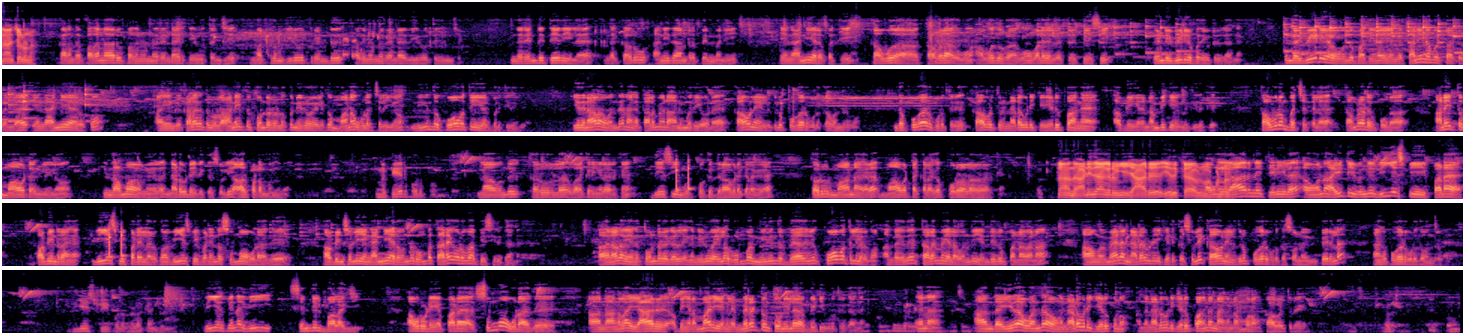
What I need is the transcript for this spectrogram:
நான் சொல்லுண்ணா. கடந்த பதினாறு பதினொன்று ரெண்டாயிரத்தி இருபத்தஞ்சு மற்றும் இருபத்தி ரெண்டு பதினொன்று ரெண்டாயிரத்தி இருபத்தஞ்சு. இந்த ரெண்டு தேதியில் இந்த கரு அனிதான்ற பெண்மணி எங்கள் அந்நியரை பற்றி தவ தவறாகவும் அவதூறாகவும் வலைதளத்தில் பேசி ரெண்டு வீடியோ பதிவிட்டுருக்காங்க. இந்த வீடியோ வந்து பார்த்திங்கன்னா எங்கள் தனிநபர் தாக்குதலில் எங்கள் அந்நியாருக்கும் எங்கள் கழகத்தில் உள்ள அனைத்து தொண்டர்களுக்கும் நிர்வாகிகளுக்கும் மன உளைச்சலையும் மிகுந்த கோபத்தையும் ஏற்படுத்தியிருக்கு. இதனால் வந்து நாங்கள் தலைமையோட அனுமதியோட காவல் நிலையத்தில் புகார் கொடுக்க வந்திருக்கோம். இந்த புகார் கொடுத்துட்டு காவல்துறை நடவடிக்கை எடுப்பாங்க அப்படிங்கிற நம்பிக்கை எங்களுக்கு இருக்குது தவறும் பட்சத்தில் தமிழ்நாடு பூரா அனைத்து மாவட்டங்களிலும் இந்த அம்மா மேலே நடவடிக்கை எடுக்க சொல்லி ஆர்ப்பாட்டம் பண்ணுவோம். உங்கள் பேர் பொறுப்பு? நான் வந்து கரூரில் வழக்கறிஞராக இருக்கேன். தேசிய முற்போக்கு திராவிட கழக கரூர் மாநகர மாவட்ட கழக பொருளாளராக இருக்கேன். நான் அந்த அனிதாங்கிறவங்க யார்? எதுக்காக அப்படி அவங்க பண்ணாங்க? யாருன்னே தெரியல. அவங்க வந்து ஐடி இவங்க விஎஸ்பி படை அப்படின்றாங்க. விஎஸ்பி படையில் இருக்கும். விஎஸ்பி படைன்னா சும்மா விடாது அப்படின்னு சொல்லி எங்கள் அந்நியார் வந்து ரொம்ப தரையுறவாக பேசியிருக்காங்க. அதனால் எங்கள் தொண்டர்கள் எங்கள் நிர்வாகிகள் ரொம்ப மிகுந்த வேதனையும் கோபத்துலையும் இருக்கும். அந்த இது தலைமையில் வந்து எந்த இதுவும் பண்ண வேணாம். அவங்க மேலே நடவடிக்கை எடுக்க சொல்லி காவல் நிலையத்தில் புகார் கொடுக்க சொன்னதின் பேரில் நாங்கள் புகார் கொடுக்க வந்திருக்கோம். விஎஸ்பி பட விளக்கம் சொல்லி. விஎஸ்பின்னா வி செந்தில் பாலாஜி. அவருடைய பட சும்மா விடாது நாங்களாம் யார் அப்படிங்கிற மாதிரி எங்களை மிரட்டும் தோணியில் பேட்டி கொடுத்துருக்காங்க. ஏன்னா அந்த இதை வந்து அவங்க நடவடிக்கை எடுக்கணும். அந்த நடவடிக்கை எடுப்பாங்கன்னு நாங்கள் நம்புகிறோம் காவல்துறை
